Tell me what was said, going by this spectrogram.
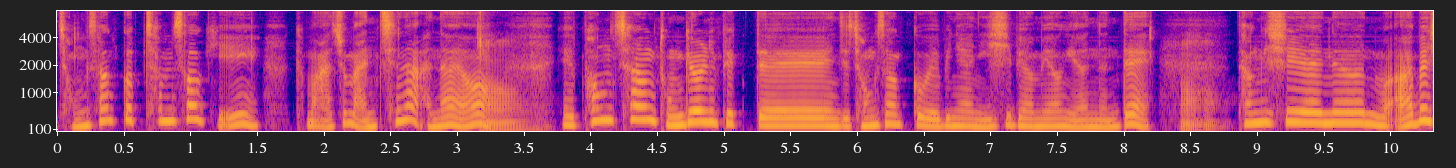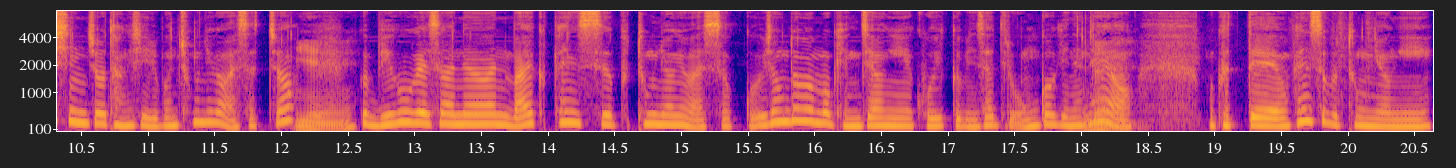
정상급 참석이 아주 많지는 않아요. 아. 예, 펑창 동계 올림픽 때 이제 정상급 외빈이 한 20여 명이었는데 아. 당시에는 뭐 아베 신조 당시 일본 총리가 왔었죠. 예. 그 미국에서는 마이크 펜스 부통령이 왔었고 이 정도면 뭐 굉장히 고위급 인사들이 온 거기는 네. 해요. 뭐 그때 펜스 부통령이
